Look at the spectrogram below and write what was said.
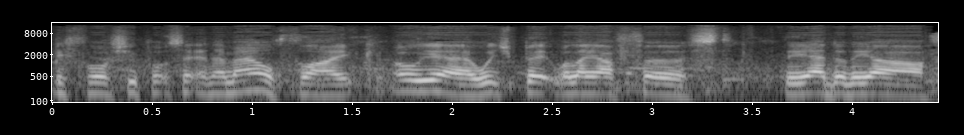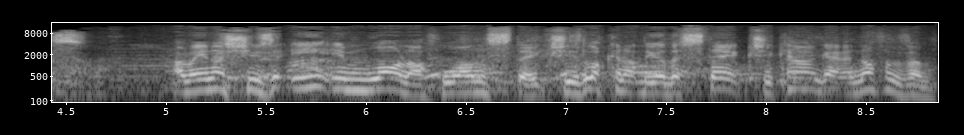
before she puts it in her mouth like, oh yeah, which bit will I have first? The head or the arse? I mean, as she's eating one off one stick, she's looking at the other stick. She can't get enough of them.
